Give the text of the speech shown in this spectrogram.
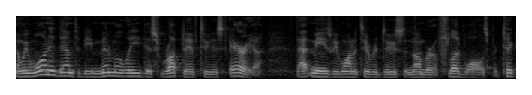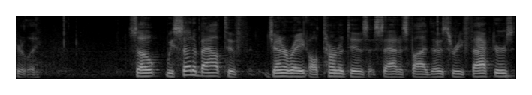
And we wanted them to be minimally disruptive to this area. That means we wanted to reduce the number of flood walls particularly. So we set about to generate alternatives that satisfied those three factors.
